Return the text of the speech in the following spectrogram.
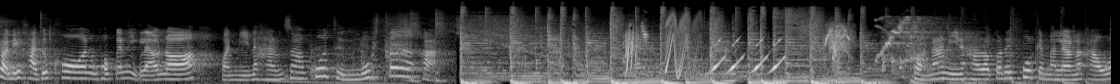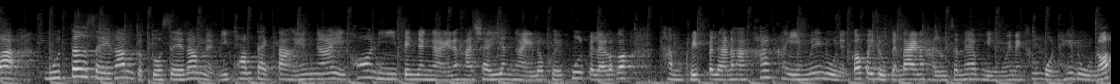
สวัสดีค่ะทุกคนพบกันอีกแล้วเนาะวันนี้นะคะนุ้จะมาพูดถึงบูสเตอร์ค่ะ ก่อนหน้านี้นะคะ เราก็ได้พูดกันมาแล้วนะคะว่าบูสเตอร์เซรั่มกับตัวเซรั่มเนี่ยมีความแตกต่างยังไง ข้อดีเป็นยังไงนะคะ ใช้ยังไงเราเคยพูดไปแล้ว แล้วก็ทำคลิปไปแล้วนะคะถ้าใครยังไม่ได้ดูเนี่ยก็ไปดูกันได้นะคะลุงจะแนบลิงก์ไว้ในข้างบนให้ดูเนาะ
